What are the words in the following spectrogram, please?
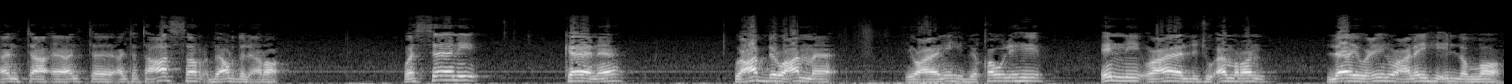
أن تتعثر بأرض العراق. والثاني كان يعبر عما يعانيه بقوله إني أعالج أمرا لا يعين عليه إلا الله.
